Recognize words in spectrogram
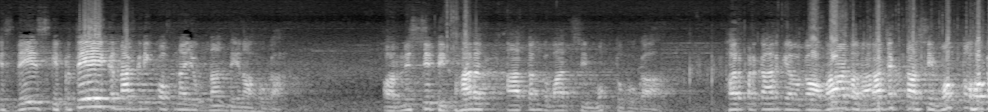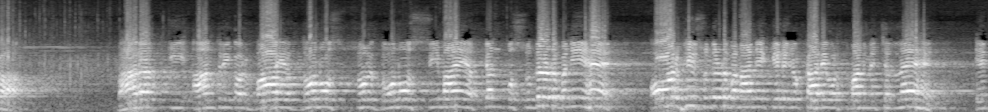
इस देश के प्रत्येक नागरिक को अपना योगदान देना होगा। और निश्चित ही भारत आतंकवाद से मुक्त होगा। हर प्रकार के अलगाववाद और अराजकता से मुक्त होगा। भारत की आंतरिक और बाह्य दोनों दोनों सीमाएँ अत्यंत सुदृढ़ बनी हैं और भी सुदृढ़ बनाने के लिए जो कार्य वर्तमान में चल रहे हैं, इन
